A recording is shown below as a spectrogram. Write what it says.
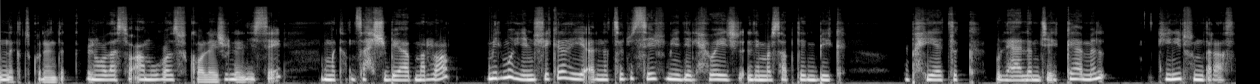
إنك تكون عندك une relation amoureuse في collège ولا lycée وما كنصحش بها بمرة. mais المهم الفكرة هي أن 99% ديال الحوايج اللي مرتبطين بك وبحياتك والعالم ديالك كامل كاينين في المدرسة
